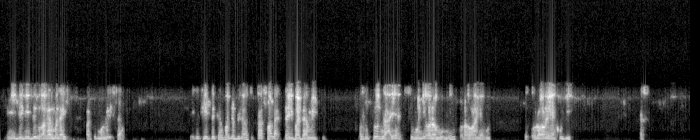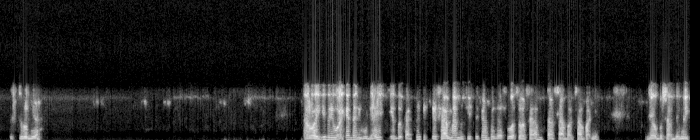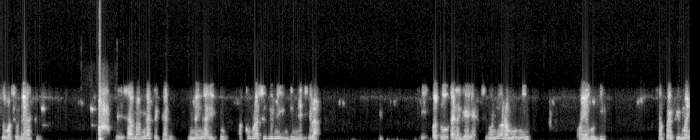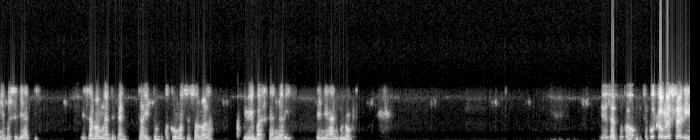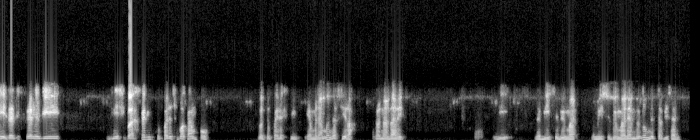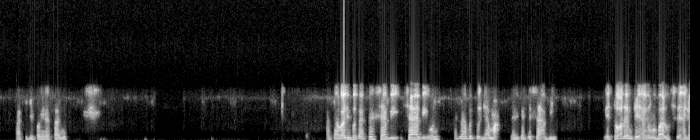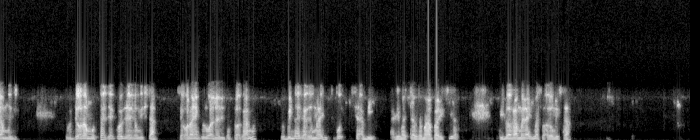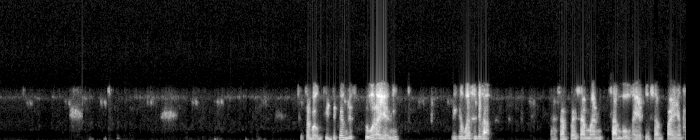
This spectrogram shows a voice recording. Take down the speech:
Ini dia ni dulu agama lain. Lepas tu mulut Islam. Itu ceritakan pada beliau tentang solat dan ibadah mereka. Lepas tu turun ayat, semuanya orang mukmin, orang-orang Yahudi. Orang-orang Yahudi. Seterusnya. Al-Wahidi beriwayatkan dari Mujahid, ia berkata ketika Salman menceritakan pada Rasulullah SAW tentang sahabat-sahabatnya, dia bersabda mereka masuk neraka. Jadi Salman mengatakan, mendengar itu, aku merasa dunia ini menjadi gelap. Lepas tu kan lagi ayat, semuanya orang mukmin, orang Yahudi, sampai firmannya bersedia hati. Jadi sama mengatakan, saat itu aku merasa seolah-olah dibebaskan dari tindihan gunung. Dia satu kaum sebut kaum Nasrani jadi kerana di dinisbahkan kepada sebuah kampung kota Palestin yang bernama Nasirah atau Nazarit. Jadi Nabi Isa bin, Ma- Nabi Isa bin Maryam dulu menetap di sana. Hati dia panggil Nasrani. Atau Wali berkata Syabi, Syabi'un adalah bentuk jamak dari kata Syabi. Iaitu orang yang agama baru selain agama ni. Seperti orang mutad yang keluar dari agama Islam. Seorang yang keluar dari satu agama Berpindah ke agama lain disebut Syabi. Ada macam sama Aparisi lah. Bila agama lain masuk agama Islam. Sebab menceritakan bila turun ayat ni, mereka merasa gelap. Ha, sampai saman, sambung ayat tu sampai apa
